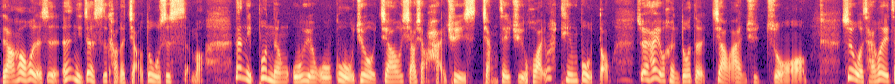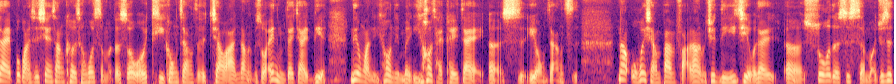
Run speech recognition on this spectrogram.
然后，或者是，嗯，你这思考的角度是什么？那你不能无缘无故就教小小孩去讲这句话，因为他听不懂，所以他有很多的教案去做。所以我才会在不管是线上课程或什么的时候，我会提供这样子的教案，让你们说，哎，你们在家里练，练完以后，你们以后才可以再呃使用这样子。那我会想办法让你们去理解我在呃说的是什么，就是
